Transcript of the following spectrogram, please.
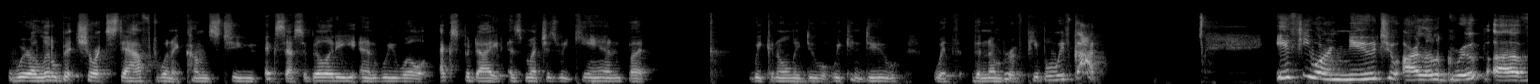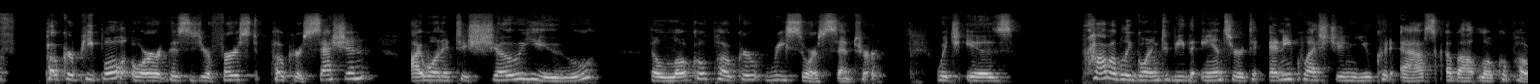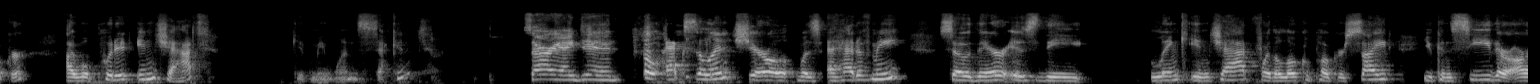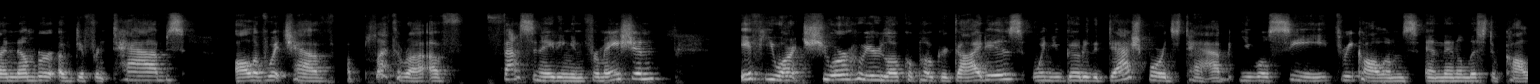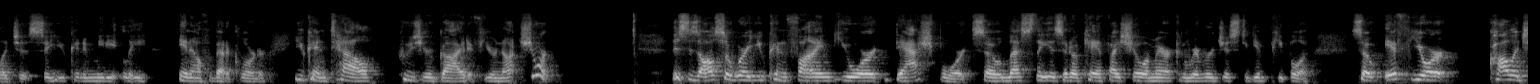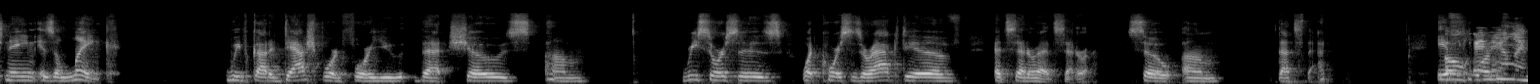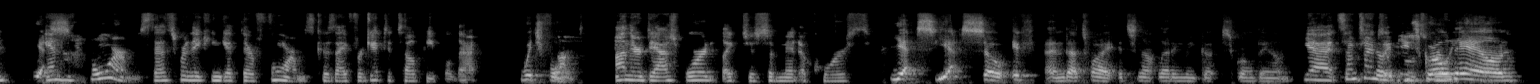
we're a little bit short staffed when it comes to accessibility and we will expedite as much as we can, but we can only do what we can do with the number of people we've got. If you are new to our little group of POCR people, or this is your first POCR session, I wanted to show you the local POCR resource center, which is probably going to be the answer to any question you could ask about local POCR. I will put it in chat. Give me one second. Sorry, I did. Oh, excellent. Cheryl was ahead of me. So there is the link in chat for the local POCR site. You can see there are a number of different tabs, all of which have a plethora of fascinating information. If you aren't sure who your local POCR guide is, when you go to the dashboards tab, you will see three columns and then a list of colleges. So you can immediately, in alphabetical order, you can tell who's your guide if you're not sure. This is also where you can find your dashboard. So Leslie, is it okay if I show American River just to give people a, so if your college name is a link, we've got a dashboard for you that shows um, resources, what courses are active, et cetera, et cetera. So um, that's that. If oh, and Helen, yes. and the forms, that's where they can get their forms because I forget to tell people that. Which forms? on their dashboard, like to submit a course? Yes, yes. So if, and that's why it's not letting me go scroll down. Yeah, sometimes. So if you scroll really- down,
